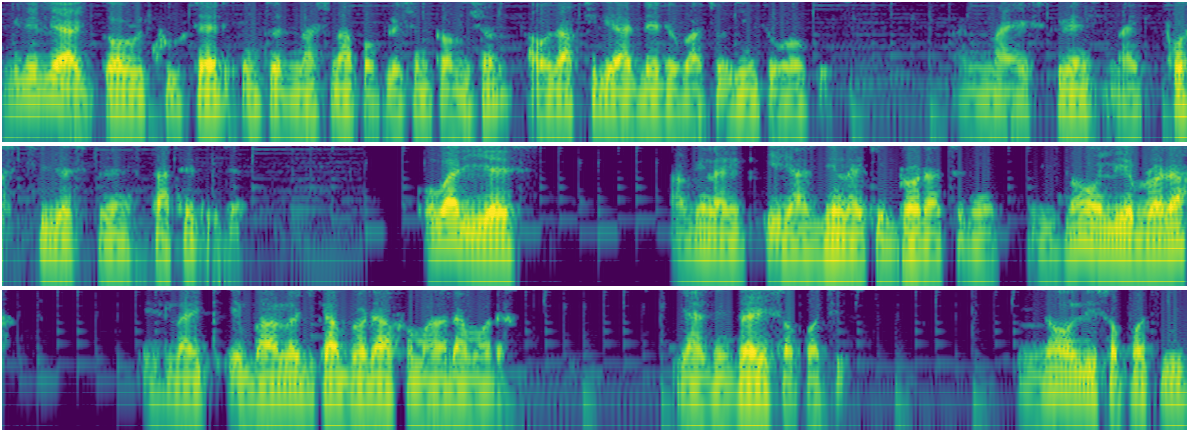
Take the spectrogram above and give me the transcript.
immediately I got recruited into the National Population Commission, I was actually added over to him to work with. And my experience, my positive experience started with him. Over the years, I've been like, he has been like a brother to me. He's not only a brother, he's like a biological brother from another mother. He has been very supportive. He's not only supportive,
